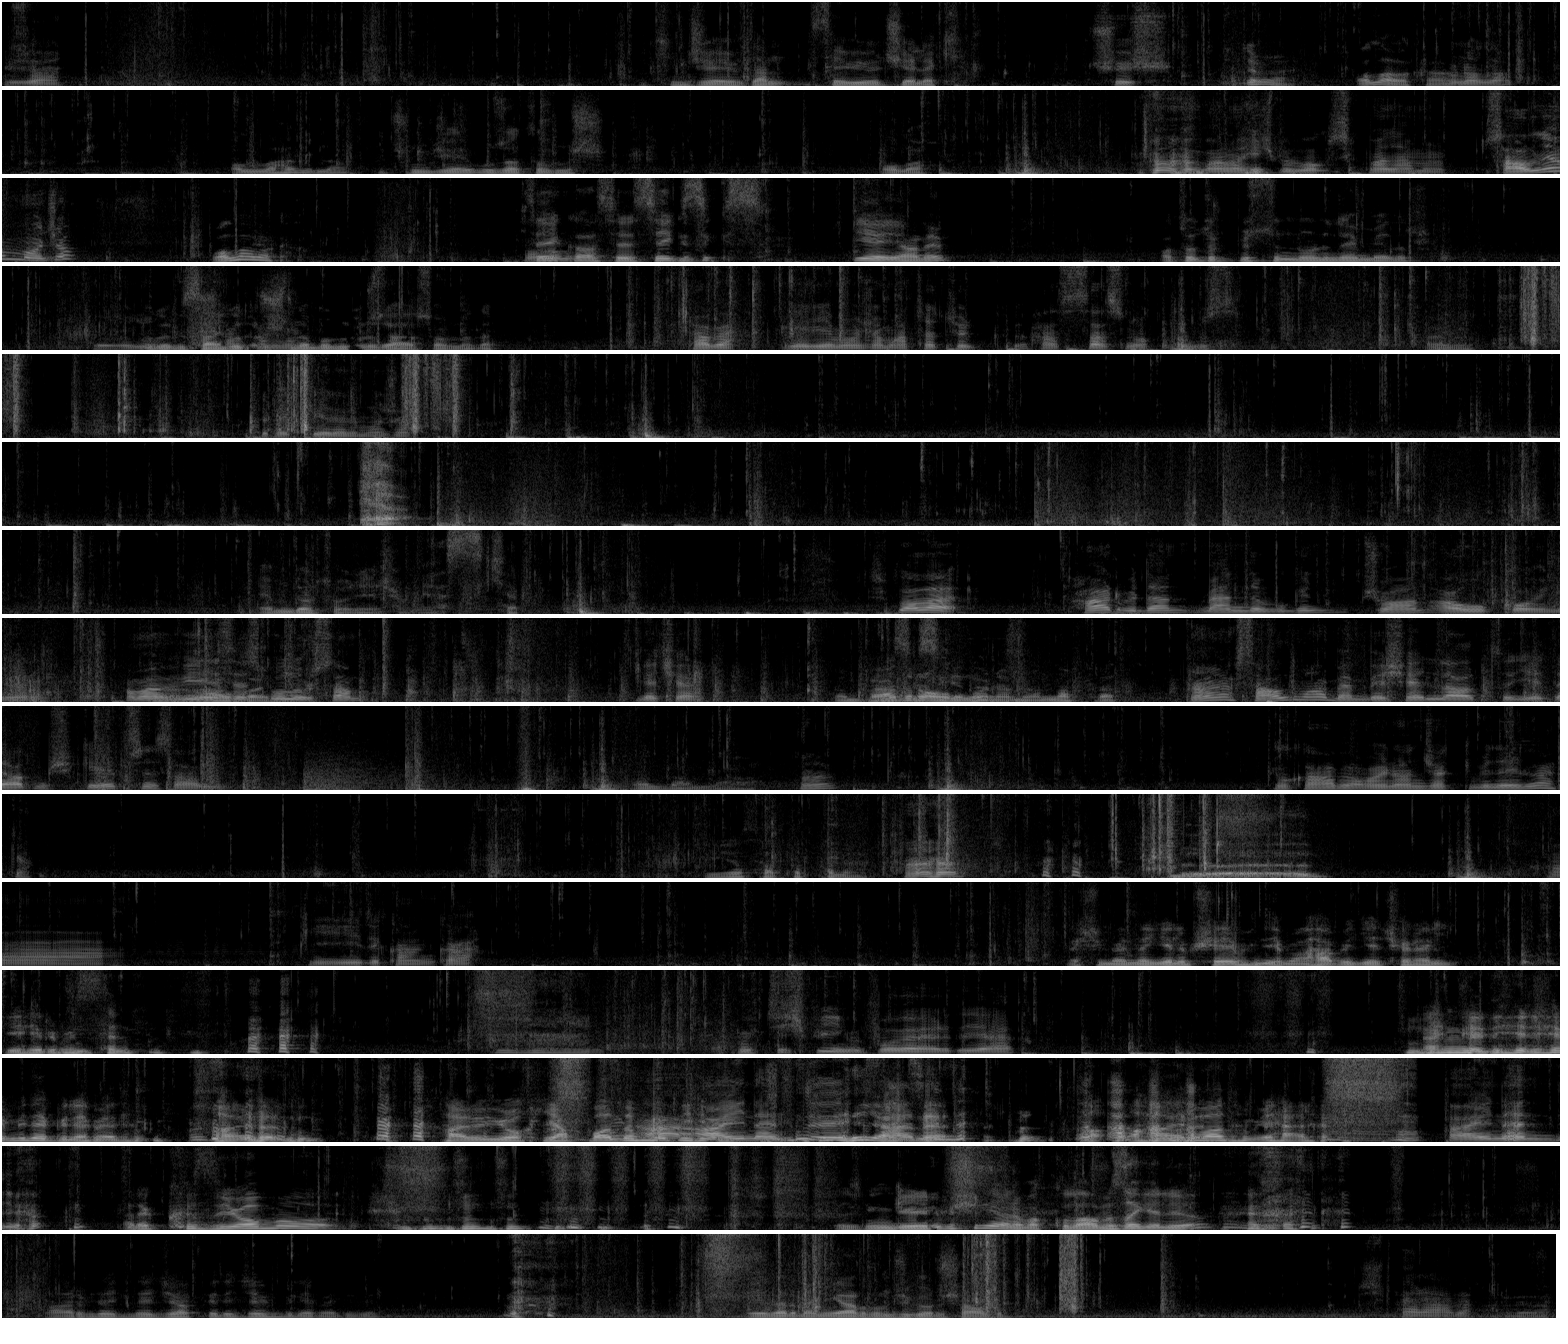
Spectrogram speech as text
Güzel. İkinci evden seviyor çelek. Şuş. Değil mi? Vallahi bak ha. Bu ne lan? Vallahi billah. Üçüncü ev uzatılmış. Ola. Bana hiçbir bok çıkmadı ama. Sallıyor mu hocam? Vallahi bak. Oğlum. SKS 8x. Diye yani. Atatürk büstünün önündeyim beyler. Burada bir saygı duruşunda bulunuruz daha sonra da. Tabi. Geleyim hocam. Atatürk hassas noktamız. Aynen. Direkt gelelim hocam. M4 oynayacağım ya siker. Valla harbiden ben de bugün şu an AUK oynuyorum. Ama Ha, AUK VSS oynuyor. bulursam geçerim. Ben Oak gene- oynamıyorum lan Fırat. Ha saldım abi ben 556, 762 hepsini saldım. Allah Allah. Yok abi oynanacak gibi değiller ki. İyice saplattın ha. Aa, iyiydi kanka. Ya şimdi ben de gelip şey mi diyeyim abi geçen el gehir misin? Müthiş bir info verdi ya. ben ne diyeceğimi de bilemedim. Aynen. Hani yok yapmadım mı A- diyeyim. aynen diyor. yani. A- Anlamadım yani. Aynen diyor. Hani kızıyor mu? Özgün geğirmişsin yani bak kulağımıza geliyor. Harbiden ne cevap vereceğimi bilemedim ya. Beyler ben yardımcı görüş aldım. Süper abi. Bak.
